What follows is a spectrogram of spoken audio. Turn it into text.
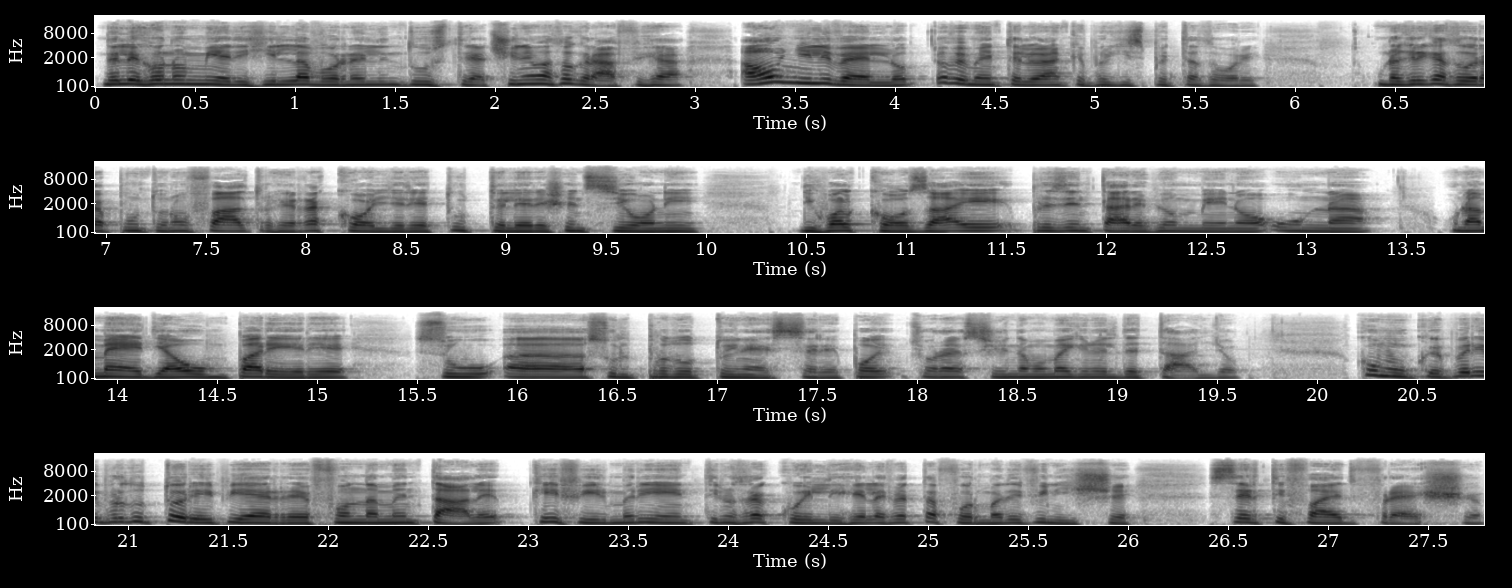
nell'economia di chi lavora nell'industria cinematografica a ogni livello, ovviamente lo è anche per gli spettatori un aggregatore appunto non fa altro che raccogliere tutte le recensioni di qualcosa e presentare più o meno una, una media o un parere su, uh, sul prodotto in essere. Poi ci andiamo meglio nel dettaglio. Comunque, per i produttori IPR è fondamentale che i film rientrino tra quelli che la piattaforma definisce certified fresh,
